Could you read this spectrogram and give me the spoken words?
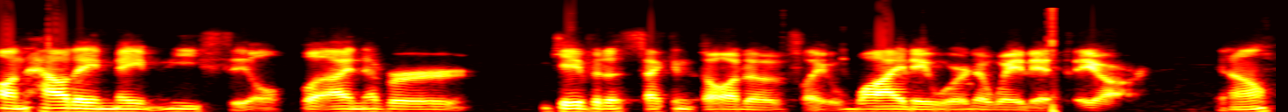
on how they made me feel, but I never gave it a second thought of like why they were the way that they are. You know.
